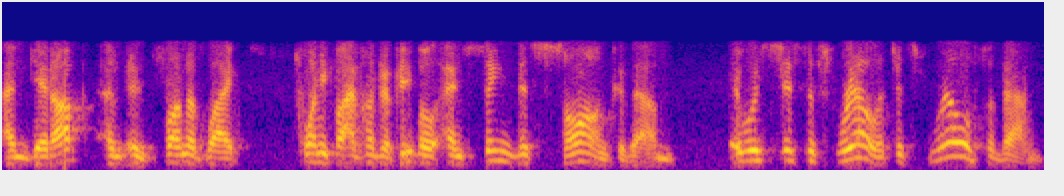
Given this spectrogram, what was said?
and get up in front of like 2,500 people and sing this song to them. It was just a thrill. It's a thrill for them.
